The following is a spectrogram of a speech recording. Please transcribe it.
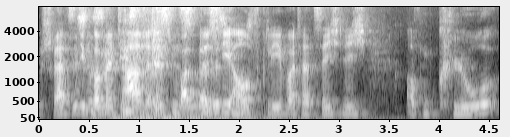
schreibt in die Kommentare, ist ist ein? Stüssi-Aufkleber tatsächlich auf dem Klo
